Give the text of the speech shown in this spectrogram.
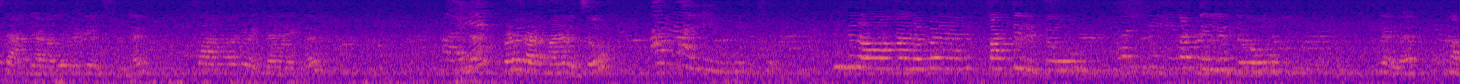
സ്റ്റാൻഡാണ്. അത് ഇവിടെ വെച്ചിട്ടുണ്ട് സാധനങ്ങളൊക്കെ വെക്കാനായിട്ട് പിന്നെ ഇവിടെ ഒരു അലമാര വെച്ചു പിന്നെ ദാ കലപ്പൻ കട്ടിലിട്ടു കട്ടിലിട്ടു ഇതല്ലേ ആ.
